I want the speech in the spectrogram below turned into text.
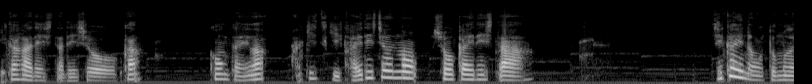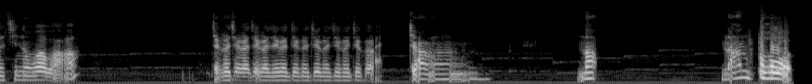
いかがでしたでしょうか？今回は秋月楓ちゃんの紹介でした。次回のお友達の輪は？じゃがじゃがじゃがじゃがじゃがじゃがじゃがじゃが、じゃーん。な、なんと、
